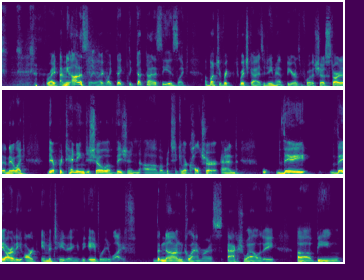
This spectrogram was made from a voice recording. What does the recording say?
right? I mean, honestly, like like the, the Duck Dynasty is like a bunch of rich, rich guys who didn't even have beards before the show started, and they're like they're pretending to show a vision of a particular culture, and they they are the art imitating the Avery life, the non glamorous actuality of being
